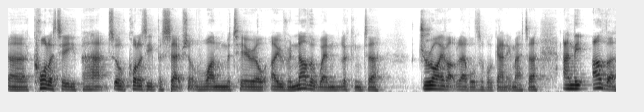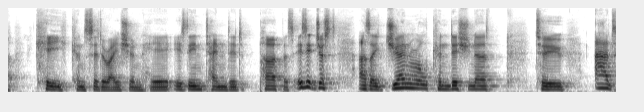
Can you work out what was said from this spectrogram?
uh, quality perhaps or quality perception of one material over another when looking to drive up levels of organic matter. And the other key consideration here is the intended purpose. Is it just as a general conditioner to add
